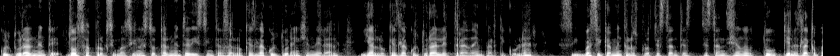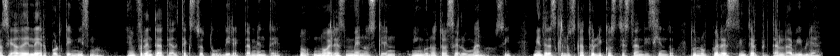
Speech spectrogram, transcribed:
culturalmente dos aproximaciones totalmente distintas a lo que es la cultura en general y a lo que es la cultura letrada en particular. Sí, básicamente los protestantes te están diciendo, tú tienes la capacidad de leer por ti mismo, enfréntate al texto tú directamente, no, no eres menos que ningún otro ser humano, ¿sí? Mientras que los católicos te están diciendo, tú no puedes interpretar la Biblia,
